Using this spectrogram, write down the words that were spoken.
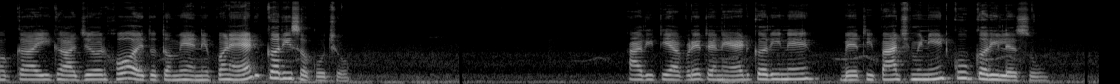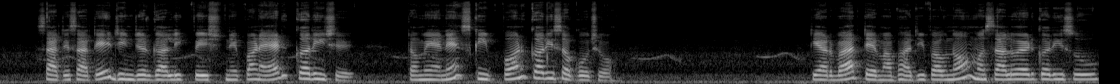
મકાઈ, ગાજર હોય તો તમે એને પણ એડ કરી શકો છો. આ રીતે આપણે તેને એડ કરીને બેથી પાંચ મિનિટ કૂક કરી લેશું. સાથે સાથે જિંજર ગાર્લિક પેસ્ટને પણ એડ કરી છે. તમે એને સ્કીપ પણ કરી શકો છો. ત્યારબાદ તેમાં ભાજીપાવનો મસાલો એડ કરીશું,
